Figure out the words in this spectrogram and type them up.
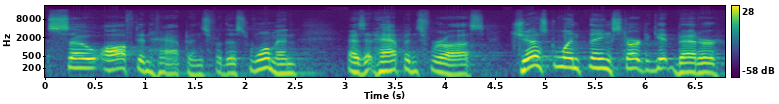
so often happens for this woman, as it happens for us, just when things start to get better,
